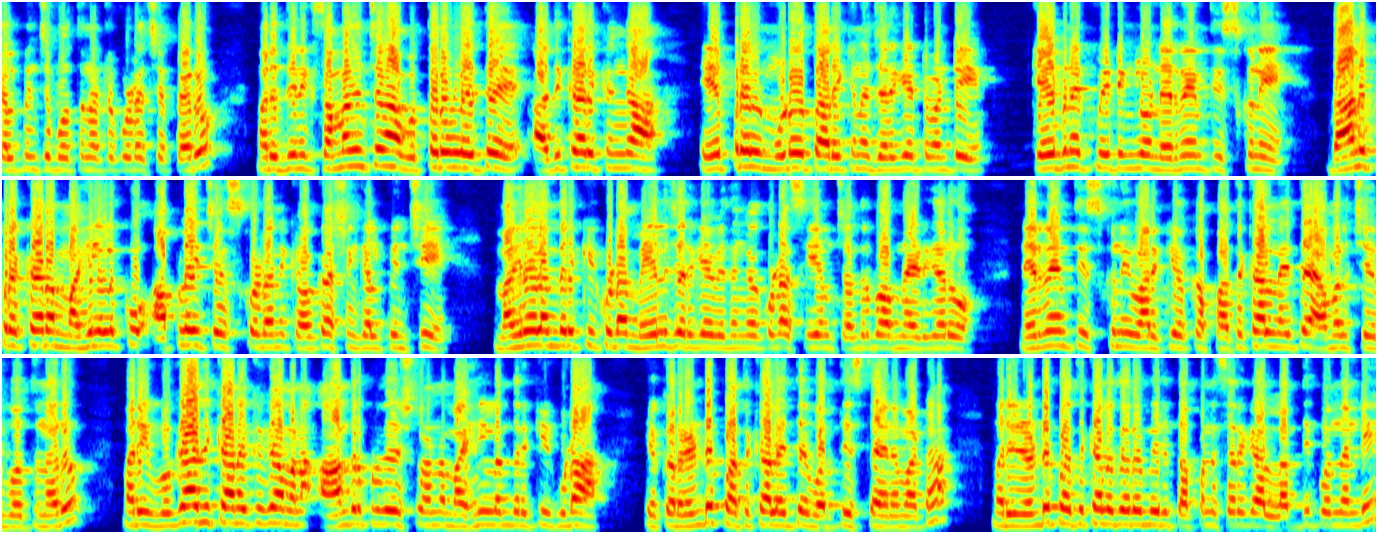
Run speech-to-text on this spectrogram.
కల్పించబోతున్నట్లు కూడా చెప్పారు. మరి దీనికి సంబంధించిన ఉత్తర్వులు అయితే అధికారికంగా ఏప్రిల్ మూడో తారీఖున జరిగేటువంటి కేబినెట్ మీటింగ్లో నిర్ణయం తీసుకుని దాని ప్రకారం మహిళలకు అప్లై చేసుకోవడానికి అవకాశం కల్పించి మహిళలందరికీ కూడా మేలు జరిగే విధంగా కూడా సీఎం చంద్రబాబు నాయుడు గారు నిర్ణయం తీసుకుని వారికి యొక్క పథకాలను అయితే అమలు చేయబోతున్నారు. మరి ఉగాది కానుకగా మన ఆంధ్రప్రదేశ్లో ఉన్న మహిళలందరికీ కూడా ఈ యొక్క రెండు పథకాలు అయితే వర్తిస్తాయన్నమాట. మరి రెండు పథకాల ద్వారా మీరు తప్పనిసరిగా లబ్ధి పొందండి.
